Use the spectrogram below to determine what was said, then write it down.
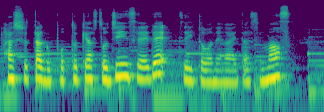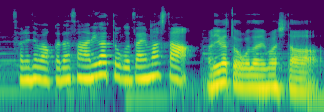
ハッシュタグ、ポッドキャスト人生でツイートお願いいたします。それでは岡田さんありがとうございました。ありがとうございました。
